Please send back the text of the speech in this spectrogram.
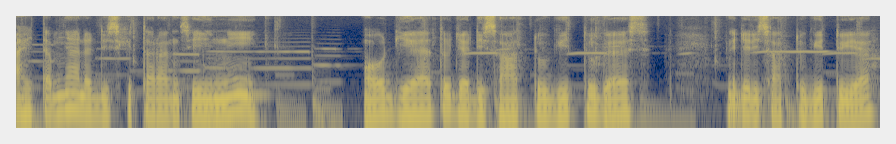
Itemnya ada di sekitaran sini. Oh dia tuh jadi satu gitu guys. Ini jadi satu gitu ya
